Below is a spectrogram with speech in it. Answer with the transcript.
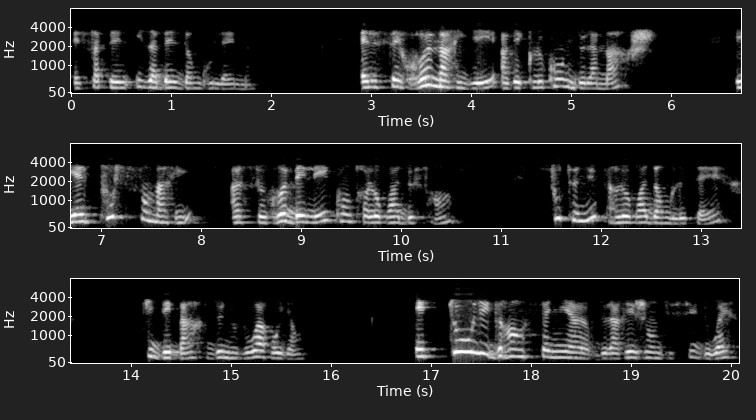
Elle s'appelle Isabelle d'Angoulême. Elle s'est remariée avec le comte de la Marche et elle pousse son mari à se rebeller contre le roi de France, soutenu par le roi d'Angleterre, qui débarque de nouveau à Royan. Et tous les grands seigneurs de la région du sud-ouest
